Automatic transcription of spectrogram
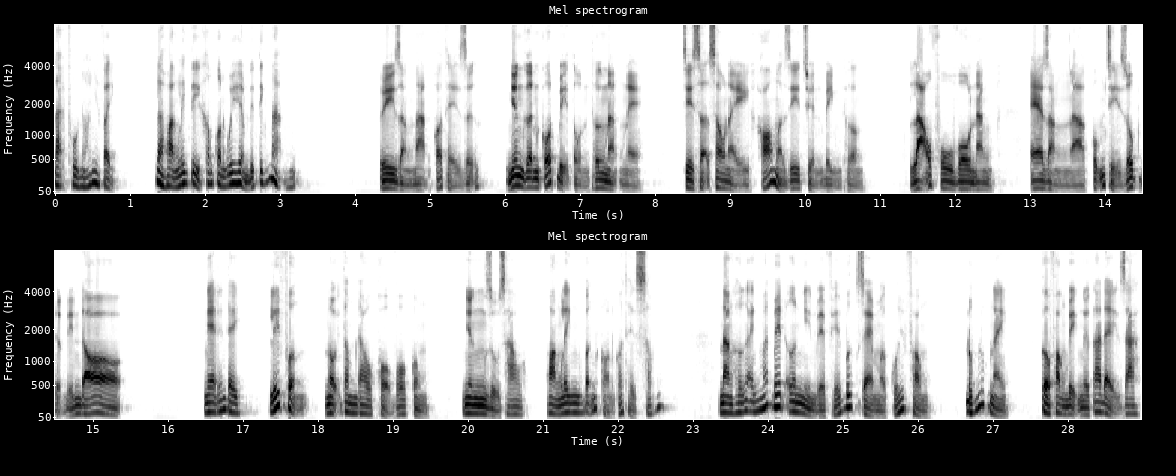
Đại phu nói như vậy Là Hoàng Linh tỷ không còn nguy hiểm đến tính mạng. Tuy rằng mạng có thể giữ nhưng gân cốt bị tổn thương nặng nề. Chỉ sợ sau này khó mà di chuyển bình thường. Lão phù vô năng E rằng à, cũng chỉ giúp được đến đó. Nghe đến đây Lý Phượng nội tâm đau khổ vô cùng. Nhưng dù sao Hoàng Linh vẫn còn có thể sống. Nàng hướng ánh mắt biết ơn nhìn về phía bức rèm ở cuối phòng. Đúng lúc này Cửa phòng bị người ta đẩy ra.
